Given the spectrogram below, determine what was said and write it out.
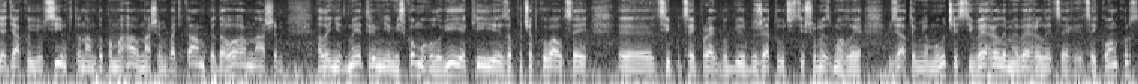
Я дякую всім, хто нам допомагав, нашим батькам, педагогам нашим, Галині Дмитрівні, міському голові, який започаткував цей, е, ці, цей проект бюджету участі, що ми змогли взяти в ньому участь і виграли. Ми виграли цей, цей конкурс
